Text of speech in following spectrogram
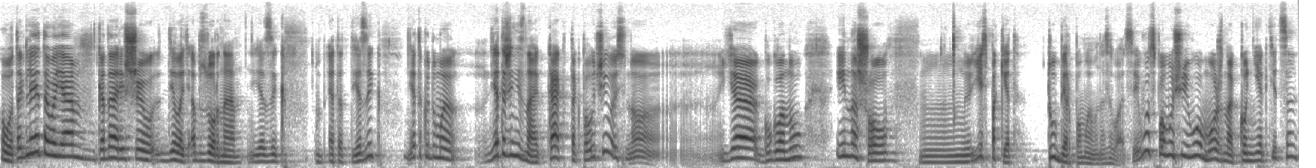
Вот, так для этого я, когда решил делать обзор на язык, этот язык, я такой думаю, я даже не знаю, как так получилось, но я гугланул и нашел, есть пакет Тубер, по-моему, называется. И вот с помощью его можно коннектиться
